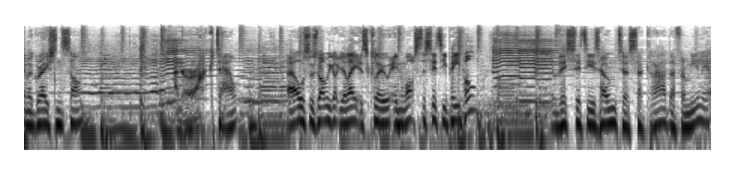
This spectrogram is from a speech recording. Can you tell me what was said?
Immigrant Song and rocked out. Uh, also, as well, we got your latest clue in What's the City, people? This city is home to Sagrada Familia,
